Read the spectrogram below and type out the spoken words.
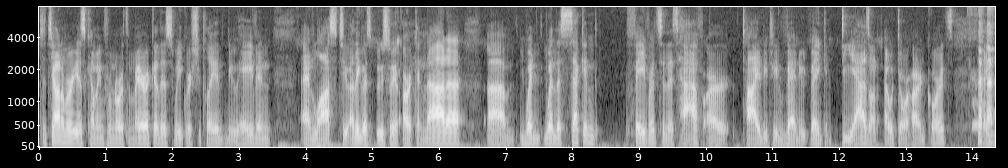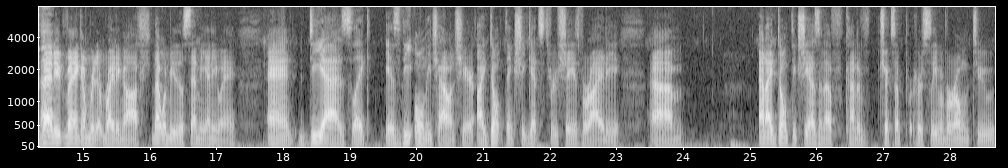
Tatjana Maria is coming from North America this week where she played New Haven and lost to, I think it was Usue Arconada. Um, when, when the second favorites in this half are tied between Van Uytvanck and Diaz on outdoor hard courts, like Van Uytvanck, I'm writing off. That would be the semi anyway. And Diaz, like, is the only challenge here. I don't think she gets through Hsieh's variety. Um, and I don't think she has enough kind of tricks up her sleeve of her own to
